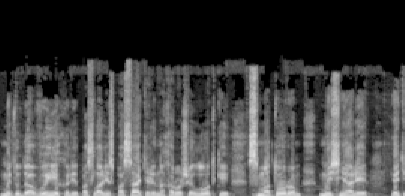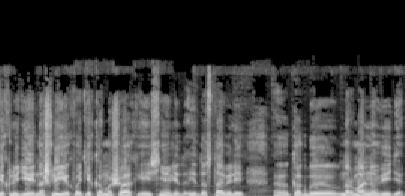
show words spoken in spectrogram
мы туда выехали, послали спасателей на хорошей лодке с мотором, мы сняли этих людей, нашли их в этих камышах и сняли и доставили э, как бы в нормальном виде.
